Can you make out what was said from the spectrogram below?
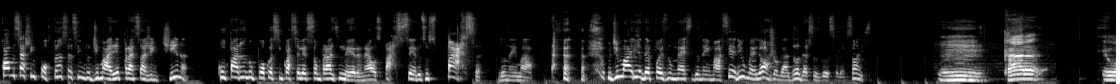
qual você acha a importância assim, do Di Maria para essa Argentina, comparando um pouco assim com a seleção brasileira, né? Os parceiros, os parça do Neymar. o Di Maria, depois do Messi do Neymar, seria o melhor jogador dessas duas seleções? Hum, cara, eu,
